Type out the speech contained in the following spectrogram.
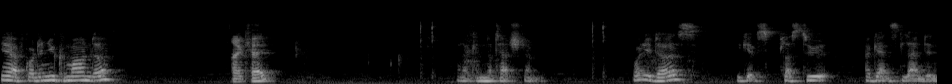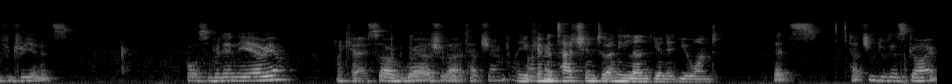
Yeah, I've got a new commander, Okay. and I can attach them. What he does, he gives plus two against land infantry units, also within the area. Okay. So where should I attach him? You I can think attach him to any land unit you want. Let's attach him to this guy.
